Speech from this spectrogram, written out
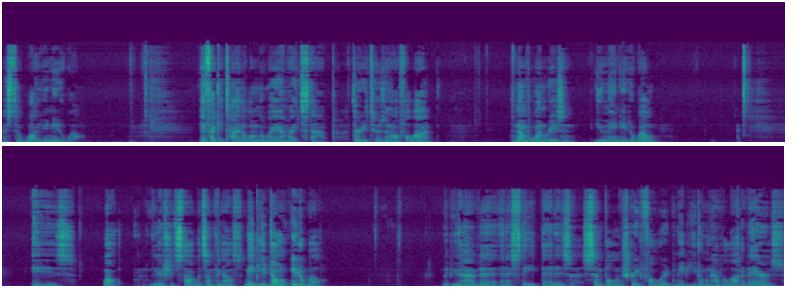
as to why you need a will. If I get tired along the way, I might stop. 32 is an awful lot. The number one reason you may need a will is, well, maybe I should start with something else. Maybe you don't need a will. Maybe you have a, an estate that is uh, simple and straightforward. Maybe you don't have a lot of heirs,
